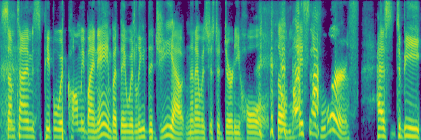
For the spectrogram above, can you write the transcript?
sometimes people would call me by name, but they would leave the G out, and then I was just a dirty hole. So my self worth has to be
